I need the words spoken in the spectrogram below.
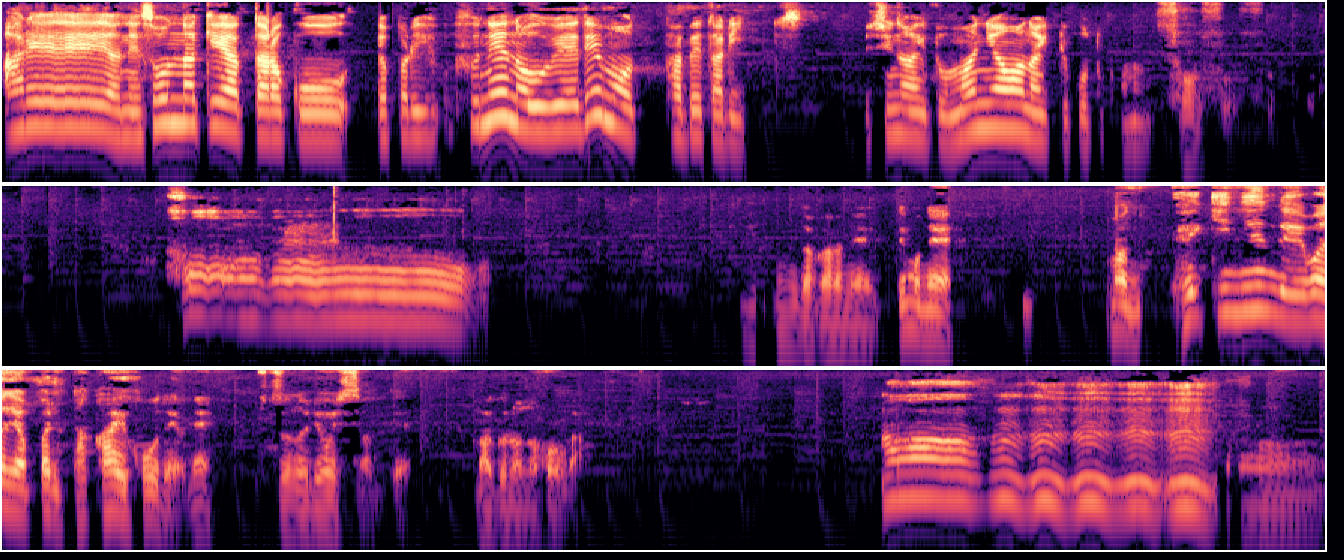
あれやね、そんだけやったらこう、やっぱり船の上でも食べたりししないと間に合わないってことかな。そうそうそう。ほー。うんだからね、でもね、まあ、平均年齢はやっぱり高い方だよね。普通の漁師さんって。マグロの方が。ああ、うんうんうんうんうん。うん。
